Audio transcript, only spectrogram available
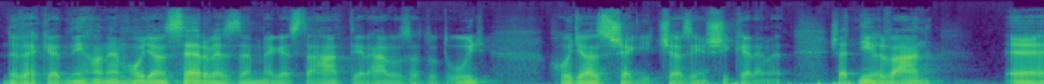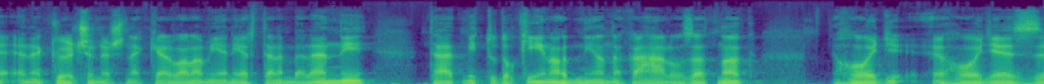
növekedni, hanem hogyan szervezzem meg ezt a háttérhálózatot úgy, hogy az segítse az én sikeremet. És hát nyilván E, ennek kölcsönösnek kell valamilyen értelemben lenni, tehát mit tudok én adni annak a hálózatnak, hogy, hogy ez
